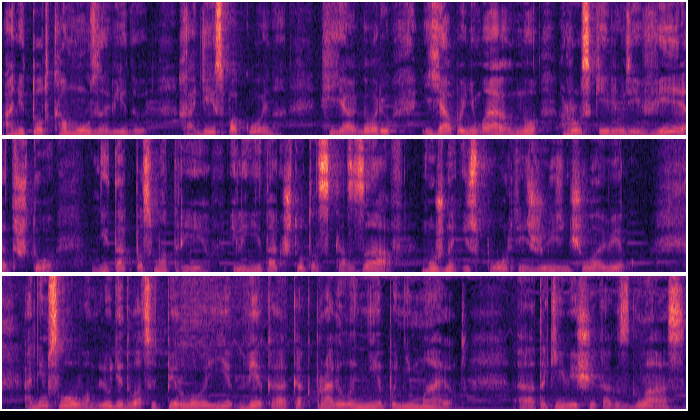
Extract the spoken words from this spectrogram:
а не тот, кому завидуют. Ходи спокойно. Я говорю, я понимаю, но русские люди верят, что не так посмотрев или не так что-то сказав, можно испортить жизнь человеку. Одним словом, люди 21 века, как правило, не понимают э, такие вещи, как сглаз,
